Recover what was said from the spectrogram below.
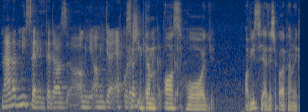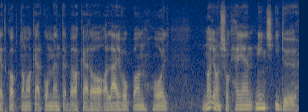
Nálad mi szerinted az, ami, ami ugye ekkora Szerintem az, hogy a visszajelzések alapján, amiket kaptam, akár kommentekbe, akár a, a live-okban, hogy nagyon sok helyen nincs idő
